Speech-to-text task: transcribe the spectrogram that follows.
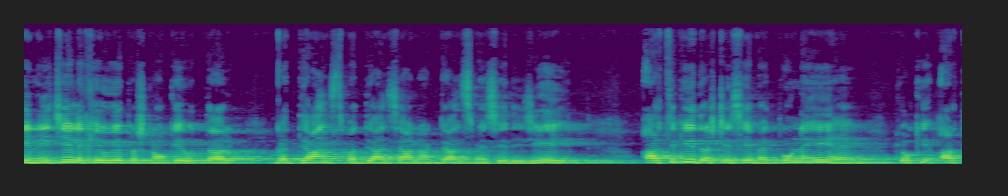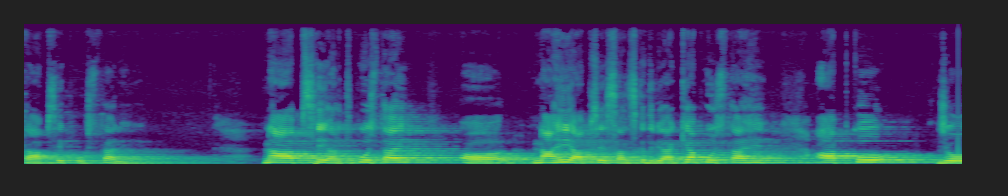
कि नीचे लिखे हुए प्रश्नों के उत्तर गद्यांश, पद्यांश या नाट्यांश में से दीजिए। अर्थ की दृष्टि से महत्वपूर्ण नहीं है। क्योंकि अर्थ आपसे पूछता नहीं ना आपसे अर्थ पूछता है और ना ही आपसे संस्कृत व्याख्या पूछता है। आपको जो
